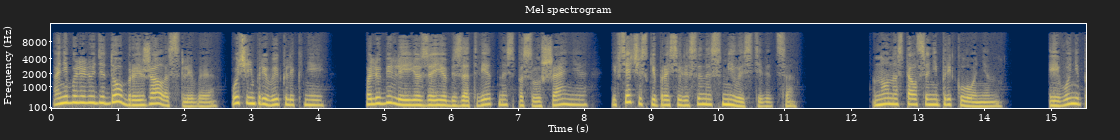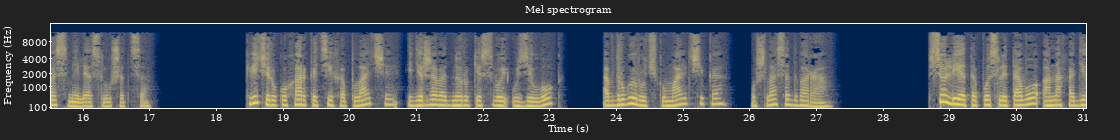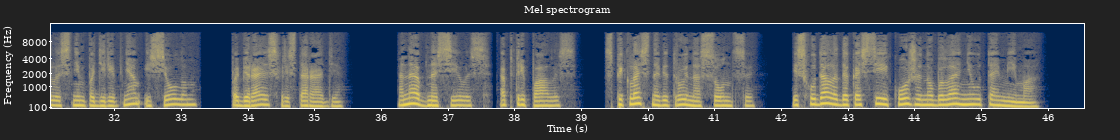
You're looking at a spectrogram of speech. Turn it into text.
Они были люди добрые и жалостливые, очень привыкли к ней, полюбили ее за ее безответность, послушание и всячески просили сына смилостивиться. Но он остался непреклонен, и его не посмели ослушаться. К вечеру кухарка, тихо плача и держа в одной руке свой узелок, а в другую ручку мальчика ушла со двора. Все лето после того она ходила с ним по деревням и селам, побираясь Христа ради. Она обносилась, обтрепалась, спеклась на ветру и на солнце, исхудала до костей кожи, но была неутомима.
